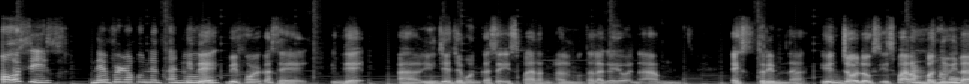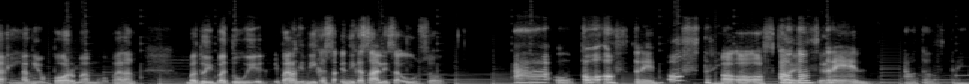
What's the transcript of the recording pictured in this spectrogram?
Oo sis, never ako nag ano. Hindi, before kasi, hindi. Ah, yung Jejemon kasi is parang ano mo talaga yon um extreme na. Yung Jologs is parang Ah, baduy lang okay. yung forma mo. Parang baduy baduy. Parang hindi ka hindi kasali sa uso. Ah, oh, oh, off trend. Off trend. Oo, off Out trend. of trend. Out of trend.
